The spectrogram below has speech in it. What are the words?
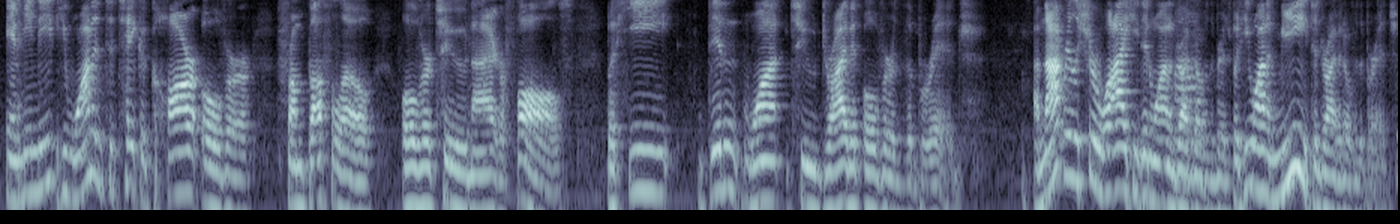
and he need he wanted to take a car over from Buffalo over to Niagara Falls, but he didn't want to drive it over the bridge. I'm not really sure why he didn't want to drive it over the bridge, but he wanted me to drive it over the bridge.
